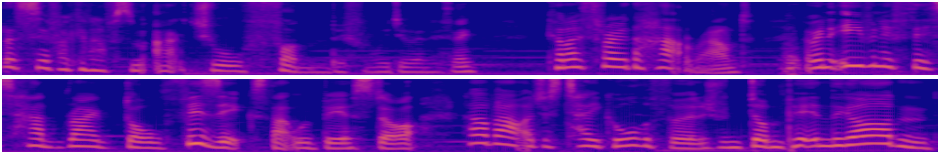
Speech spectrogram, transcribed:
Let's see if I can have some actual fun before we do anything. Can I throw the hat around? I mean, even if this had ragdoll physics, that would be a start. How about I just take all the furniture and dump it in the garden?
